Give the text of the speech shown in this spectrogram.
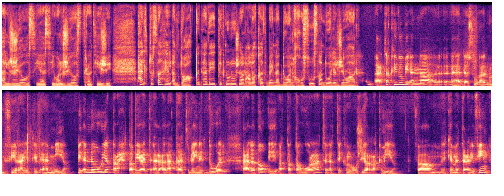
الجيوسياسي والجيوستراتيجي. هل تسهل أم تعقد هذه التكنولوجيا العلاقات بين الدول خصوصا دول الجوار؟ أعتقد بأن هذا سؤال في غاية الأهمية لأنه يطرح طبيعة العلاقات بين الدول على ضوء التطورات التكنولوجيا الرقمية. فكما تعرفين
